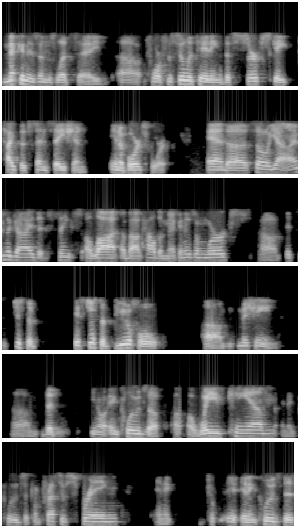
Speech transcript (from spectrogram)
mechanisms, let's say, uh, for facilitating the surf skate type of sensation in a board sport. And uh, so, yeah, I'm the guy that thinks a lot about how the mechanism works. Uh, it's just a, it's just a beautiful um, machine um, that you know includes a, a, wave cam and includes a compressive spring, and it it includes this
